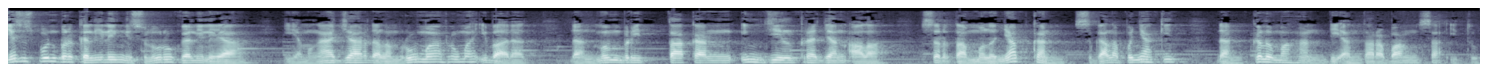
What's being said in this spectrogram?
Yesus pun berkeliling di seluruh Galilea. Ia mengajar dalam rumah-rumah ibadat dan memberitakan Injil Kerajaan Allah, serta melenyapkan segala penyakit dan kelemahan di antara bangsa itu.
